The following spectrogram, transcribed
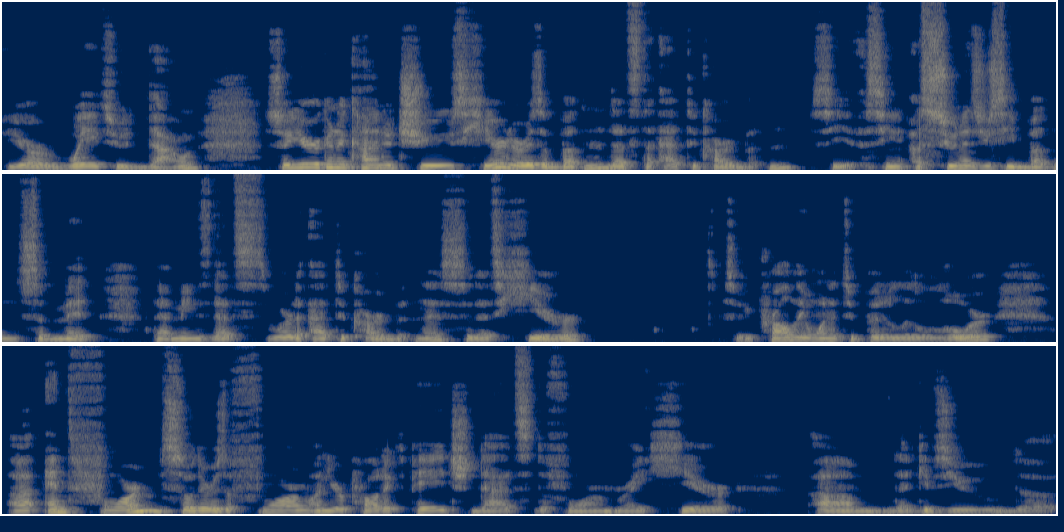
you're way too down. So you're going to kind of choose here. There is a button. That's the add to cart button. See, see, as soon as you see button submit, that means that's where to add to is. So that's here. So you probably wanted to put it a little lower. Uh, and form. So there is a form on your product page. That's the form right here. Um, that gives you the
